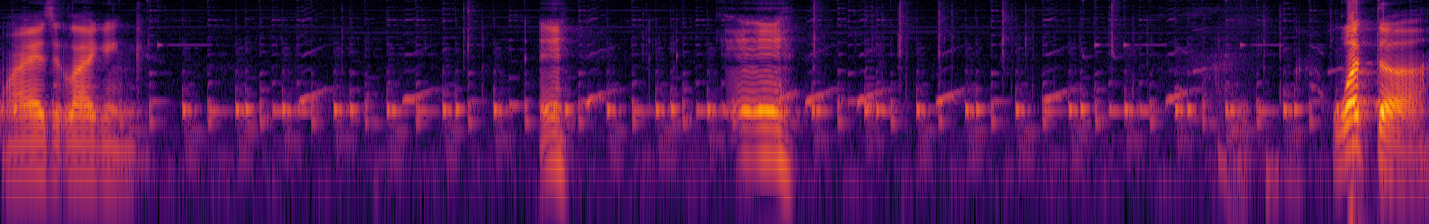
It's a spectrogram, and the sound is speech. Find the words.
Why is it lagging? Eh. Eh. What the?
